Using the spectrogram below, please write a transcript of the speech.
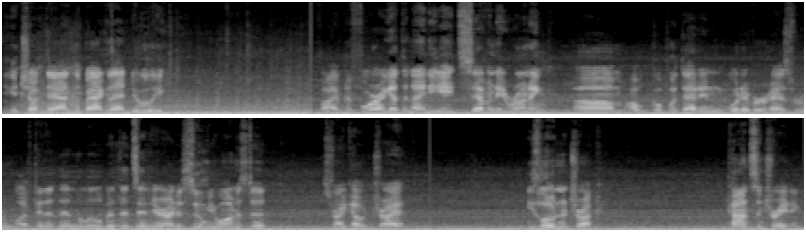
You can chuck that in the back of that dually. Five to four, I got the 9870 running. Um, I'll go put that in whatever has room left in it. Then the little bit that's in here, I'd assume you want us to strike out and try it. He's loading a truck. Concentrating.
